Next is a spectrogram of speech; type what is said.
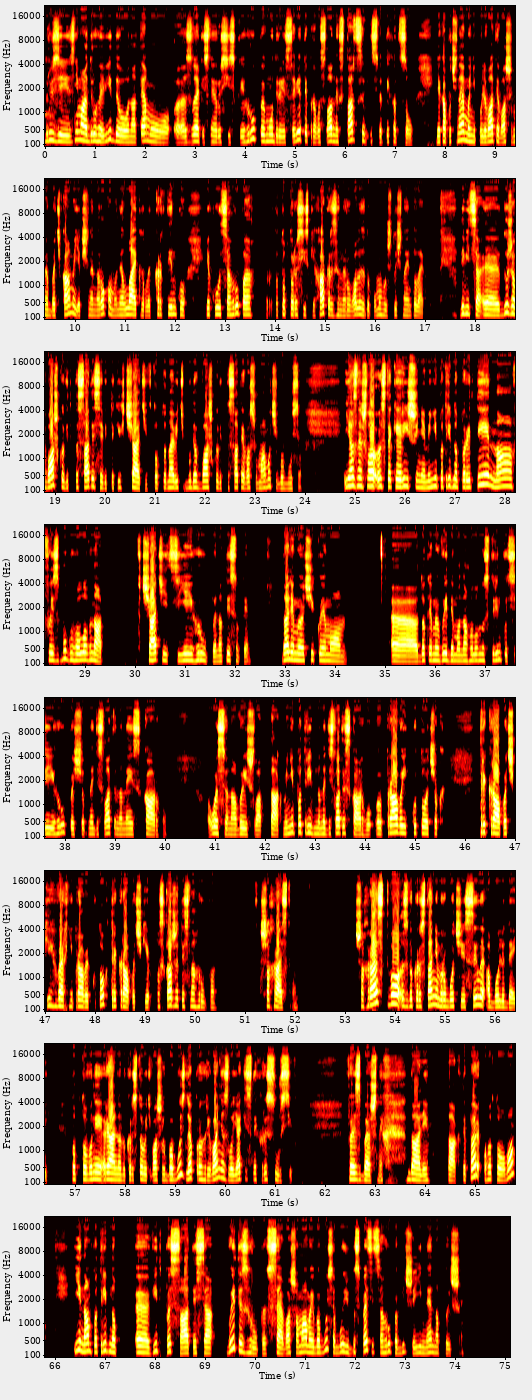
Друзі, знімаю друге відео на тему е, злоякісної російської групи Мудрі совєти православних старців і святих отцов, яка починає маніпулювати вашими батьками, якщо ненароком вони лайкнули картинку, яку ця група, тобто російський хакер, згенерували за допомогою штучного інтелекту. Дивіться, е, дуже важко відписатися від таких чатів, тобто навіть буде важко відписати вашу маму чи бабусю. Я знайшла ось таке рішення. Мені потрібно перейти на Фейсбук головна в чаті цієї групи, натиснути. Далі ми очікуємо, е, доки ми вийдемо на головну сторінку цієї групи, щоб надіслати на неї скаргу. Ось вона вийшла. Так, мені потрібно надіслати скаргу. Е, Правий куточок, три крапочки, верхній правий куток, три крапочки. Поскаржитись на групу. Шахрайство. Шахрайство з використанням робочої сили або людей. Тобто вони реально використовують ваших бабусь для прогрівання злоякісних ресурсів ФСБшних. Далі. Так, тепер готово. І нам потрібно е, відписатися, вийти з групи. Все, ваша мама і бабуся будуть в безпеці, ця група більше її не напише.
